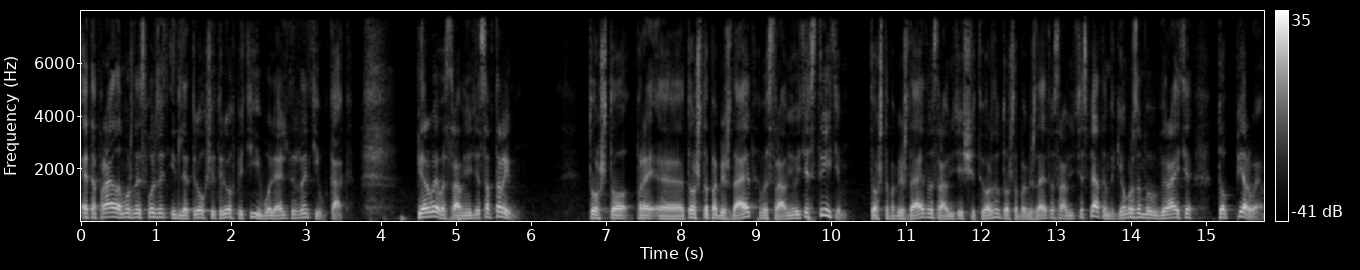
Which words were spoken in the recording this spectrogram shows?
Это правило можно использовать и для трех, четырех, пяти и более альтернатив. Как? Первое вы сравниваете со вторым. То что, э, то, что побеждает, вы сравниваете с третьим. То, что побеждает, вы сравните с четвертым. То, что побеждает, вы сравните с пятым. Таким образом, вы выбираете топ первое.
